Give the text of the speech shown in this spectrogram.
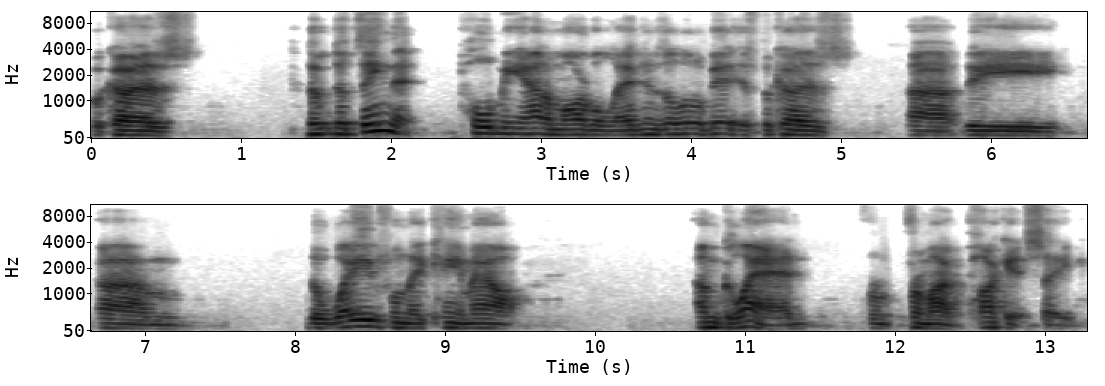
because the the thing that pulled me out of Marvel Legends a little bit is because uh, the um, the waves when they came out, I'm glad for, for my pocket's sake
